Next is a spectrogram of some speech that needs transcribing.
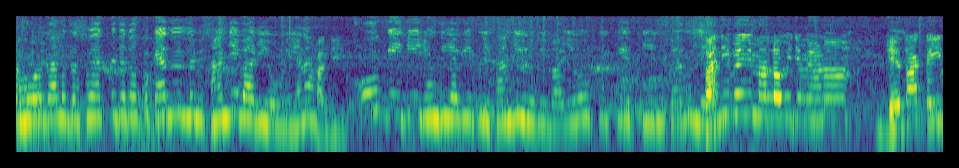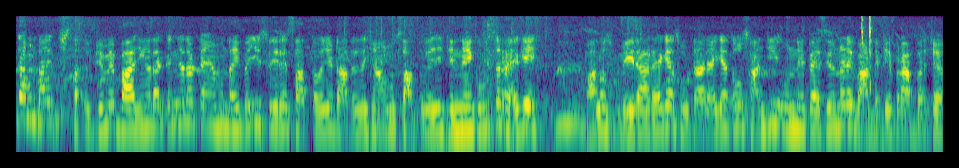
ਹੋਰ ਗੱਲ ਦੱਸੋ ਇੱਕ ਜਦੋਂ ਆਪਾਂ ਕਹਿ ਦਿੰਦੇ ਵੀ ਸਾਂਝੀ ਬਾਜੀ ਹੋ ਗਈ ਹੈ ਨਾ ਹਾਂਜੀ। ਉਹ ਕੀ ਚੀਜ਼ ਹੁੰਦੀ ਆ ਵੀ ਆਪਣੀ ਸਾਂਝੀ ਹੋ ਗਈ ਬਾਜੀ ਉਹ ਕਿ- ਕਿਸ ਚੀਜ਼ ਨੂੰ ਕਹਿ ਦਿੰਦੇ ਆ? ਸਾਂਝੀ ਬਾਈ ਜੀ ਮੰਨ ਲਓ ਵੀ ਜਿਵੇਂ ਹੁਣ ਜੇ ਤਾਂ ਕਈ ਤਾਂ ਹੁੰਦਾ ਸ- ਜਿਵੇਂ ਬਾਜੀਆਂ ਦਾ ਕਈਆਂ ਦਾ ਟਾਈਮ ਹੁੰਦਾ ਸੀ ਬਾਈ ਜੀ ਸਵੇਰੇ 7 ਵਜੇ ਡਾਦੇ ਤੇ ਸ਼ਾਮ ਨੂੰ 7 ਵਜੇ ਜਿੰਨੇ ਕਬੂਤਰ ਰਹਿ ਗਏ ਮੰਨ ਲਓ ਮੇਰਾ ਰਹਿ ਗਿਆ ਛੋਟਾ ਰਹਿ ਗਿਆ ਤਾਂ ਉਹ ਸਾਂਝੀ ਉਨੇ ਪੈਸੇ ਉਹਨਾਂ ਨੇ ਵੰਡ ਕੇ ਬਰਾਬਰ ਚ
